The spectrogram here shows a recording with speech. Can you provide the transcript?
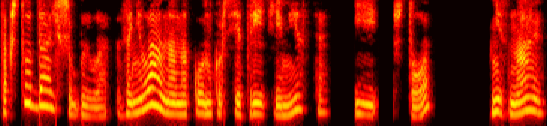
Так что дальше было? Заняла она на конкурсе третье место. И что? Не знаю,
